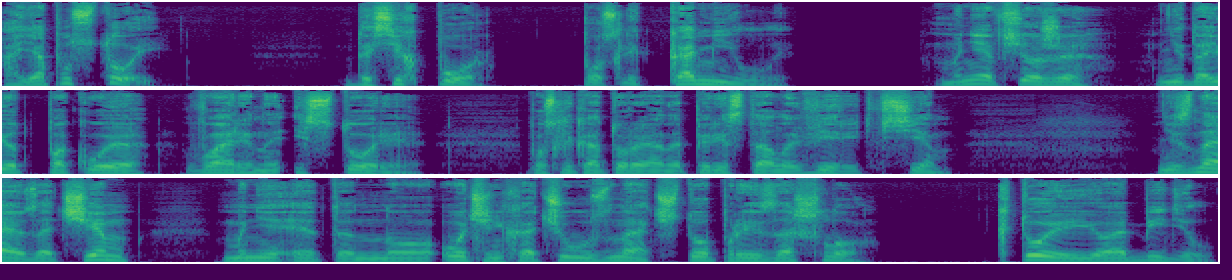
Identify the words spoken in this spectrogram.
А я пустой. До сих пор, после Камиллы. Мне все же не дает покоя Варина история, после которой она перестала верить всем. Не знаю, зачем мне это, но очень хочу узнать, что произошло. Кто ее обидел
